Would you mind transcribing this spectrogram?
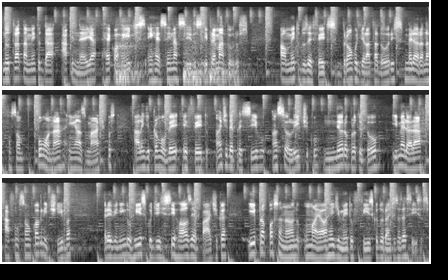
no tratamento da apneia recorrentes em recém-nascidos e prematuros, aumento dos efeitos broncodilatadores, melhorando a função pulmonar em asmáticos, além de promover efeito antidepressivo, ansiolítico, neuroprotetor e melhorar a função cognitiva, prevenindo o risco de cirrose hepática e proporcionando um maior rendimento físico durante os exercícios.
